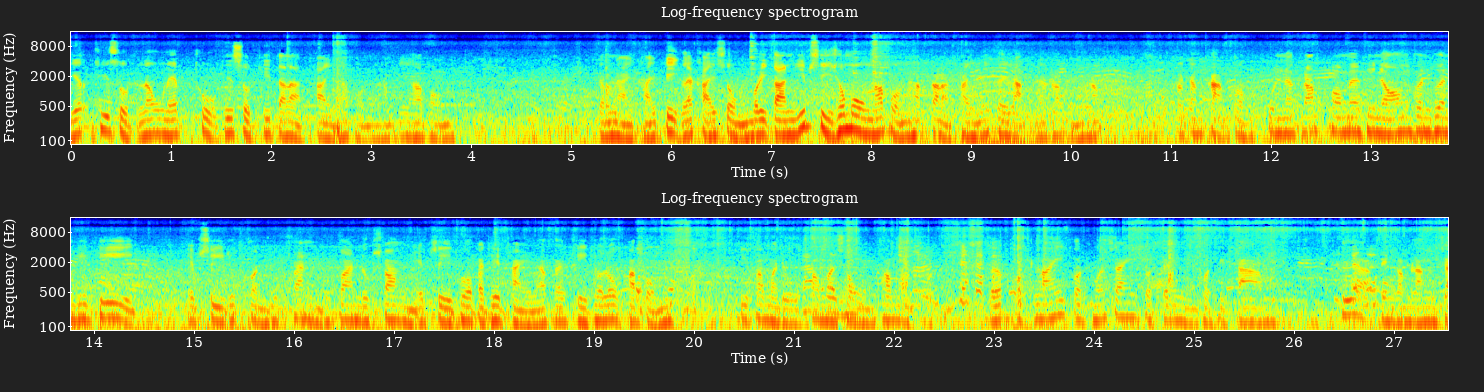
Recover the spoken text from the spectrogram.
เยอะที่สุดแล้วเล็บถูกที่สุดที่ตลาดไทยครับผม นะครับนี่ครับผมจำหน่ายขายปีกและขายส่งบริการ 24 ชั่วโมงครับผมนะครับตลาดไทยไม่เคยหลับนะครับผมครับก็จำกัดขอบคุณนะครับพ่อแม่พี่น้องเพื่อนๆพี่ๆ FC ทุกคนทุกท่านทุกบ้านทุกช่อง FC ทั่วประเทศไทยแล้วก็ FC ทั่วโลกครับผมที่เข้ามาดูเข้ามาชมเข้ามากดเลิฟกดไลค์กดหัวใจกดกระดิ่งกดติดตาม เพื่อเป็นกำลังใจ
